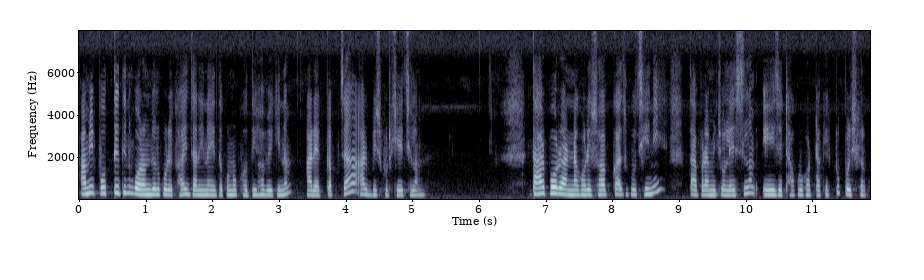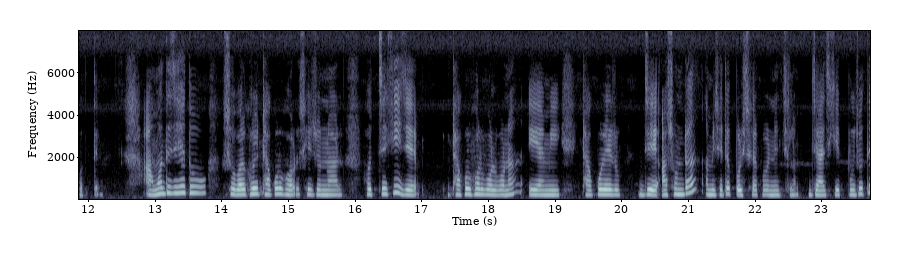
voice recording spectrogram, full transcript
আমি প্রত্যেক দিন গরম জল করে খাই, জানি না এতে কোনো ক্ষতি হবে কি না। আর এক কাপ চা আর বিস্কুট খেয়েছিলাম। তারপর রান্নাঘরে সব কাজ গুছিয়ে নিই তারপর আমি চলে এসেছিলাম এই যে ঠাকুর ঘরটাকে একটু পরিষ্কার করতে। আমাদের যেহেতু সবার ঘরই ঠাকুর ঘর সেই জন্য আর হচ্ছে কি যে ঠাকুর ঘর বলব না, এই আমি ঠাকুরের যে আসনটা আমি সেটা পরিষ্কার করে নিচ্ছিলাম যে আজকে পুজোতে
